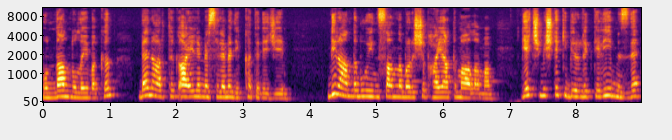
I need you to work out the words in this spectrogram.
bundan dolayı bakın ben artık aile meseleme dikkat edeceğim bir anda bu insanla barışıp hayatımı alamam geçmişteki birlikteliğimizde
